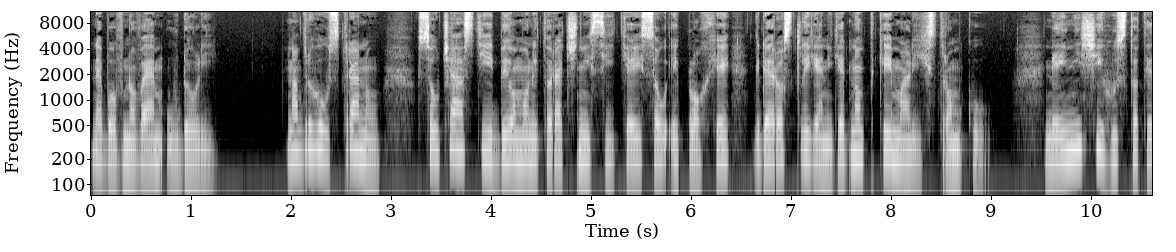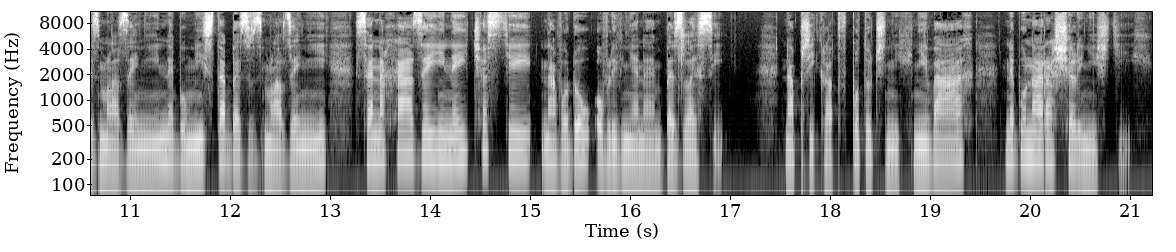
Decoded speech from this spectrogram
nebo v Novém údolí. Na druhou stranu, součástí biomonitorační sítě jsou i plochy, kde rostly jen jednotky malých stromků. Nejnižší hustoty zmlazení nebo místa bez zmlazení se nacházejí nejčastěji na vodou ovlivněném bezlesí, například v potočních nivách nebo na rašeliništích.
